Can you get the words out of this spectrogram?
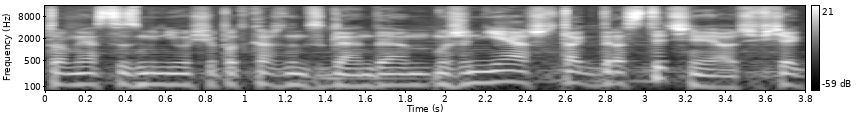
To miasto zmieniło się pod każdym względem, może nie aż tak drastycznie, oczywiście jak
